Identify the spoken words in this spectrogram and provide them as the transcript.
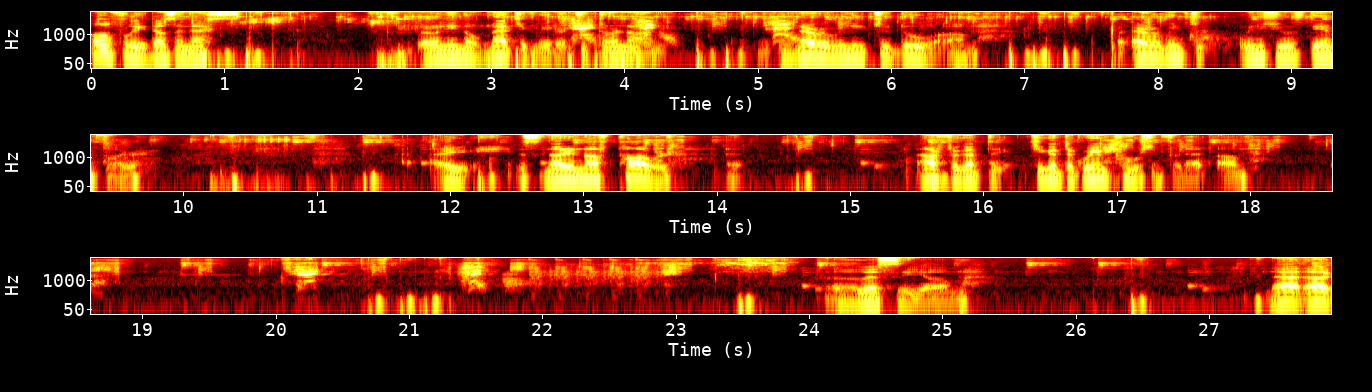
hopefully it doesn't next. We don't need no magic meter to turn on. Whatever we need to do, um, whatever we need to, we need to use Din's Fire. I, it's not enough power. I forgot to, to get the green potion for that. Um, uh, let's see. Um, that, that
